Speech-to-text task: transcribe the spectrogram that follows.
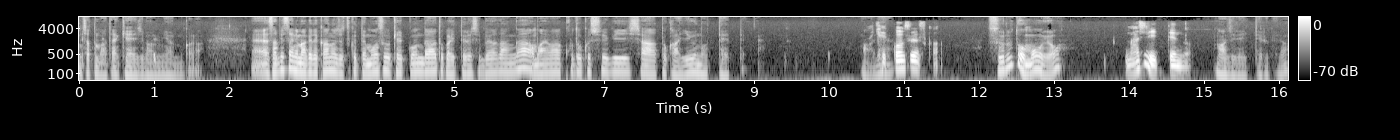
ちょっと待って掲示板見読むからえー、寂しさに負けて彼女作ってもうすぐ結婚だとか言ってる渋谷さんがお前は孤独主義者とか言うのってって。まあね。結婚するんすか？すると思うよ。マジで言ってんの？マジで言ってるけど。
